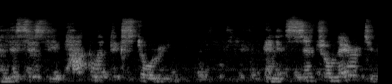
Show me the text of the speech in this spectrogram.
And this is the apocalyptic story, and its central narrative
